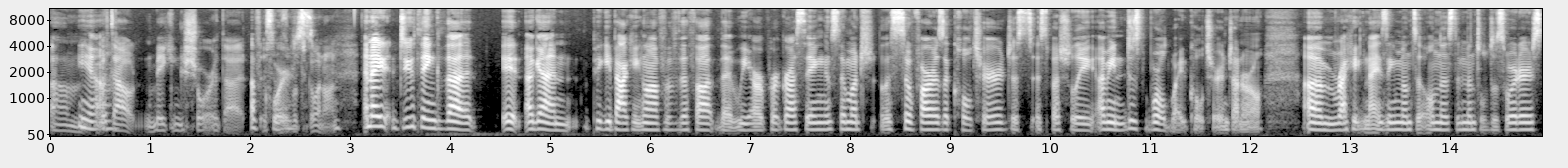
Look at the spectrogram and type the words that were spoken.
um, Yeah. without making sure that Of this is course. what's going on. And I do think that it again piggybacking off of the thought that we are progressing so much so far as a culture just especially i mean just worldwide culture in general um, recognizing mental illness and mental disorders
